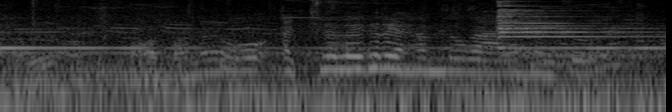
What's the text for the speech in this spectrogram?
तो अच्छा लग रहा है हम लोग आए हैं तो।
